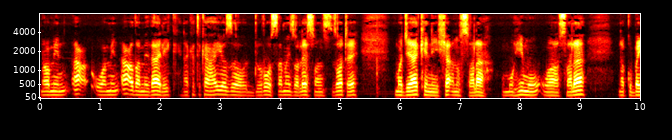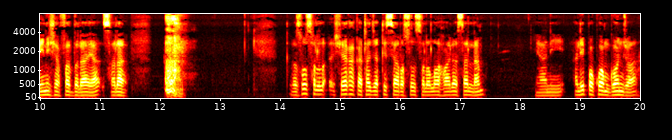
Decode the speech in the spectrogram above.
Na wa min a'zam dhalik na katika hizo durus ama hizo lessons zote moja yake ni sha'nu sala, umuhimu wa sala na kubainisha fadhila ya sala Sheikh akataja kisa ya Rasul sallallahu alaihi wasallam yani alipokuwa mgonjwa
